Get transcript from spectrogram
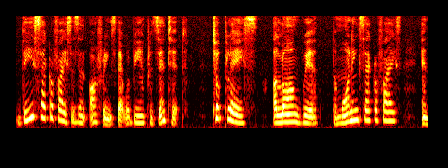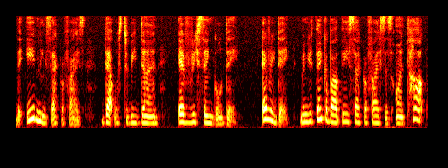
these sacrifices and offerings that were being presented took place along with the morning sacrifice and the evening sacrifice that was to be done every single day. Every day. When you think about these sacrifices on top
